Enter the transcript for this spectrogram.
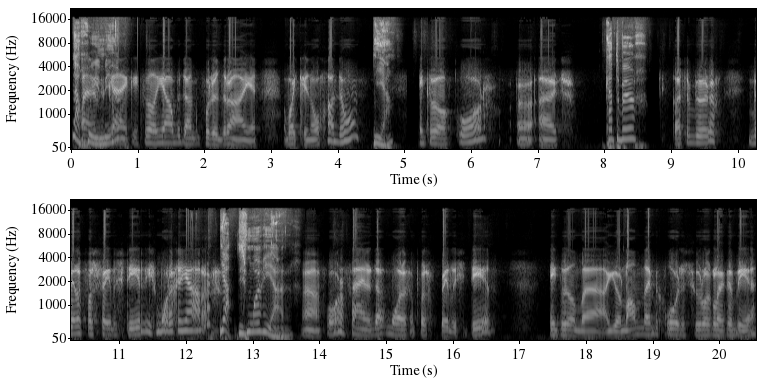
Nou, Even goedemiddag. Kijk, ik wil jou bedanken voor het draaien. Wat je nog gaat doen. Ja. Ik wil Cor eh, uit Kattenburg. Kattenburg. Wil ik vast feliciteren. Die is morgen jarig. Ja, die is morgen jarig. Ja, voor een fijne dag. Morgen pas gefeliciteerd. Ik wil eh, Jolanda, heb ik gehoord, natuurlijk lekker weer.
